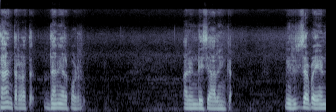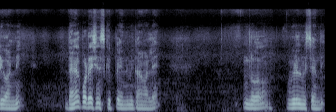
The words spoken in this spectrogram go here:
దాని తర్వాత ధనియాల పౌడర్. ఆ రెండు వేసి ఆలు ఇంకా. మీరు రుచి సరిపడా వేయండి ధనియాల పౌడర్ వేసి స్కిప్ అయింది మీకు కనవల్లే ఇందులో వీడియోలు మిస్ అయింది.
